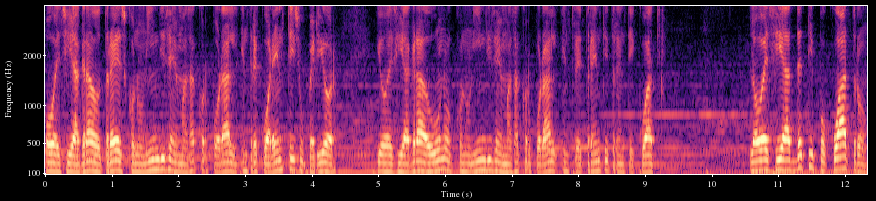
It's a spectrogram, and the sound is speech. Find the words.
obesidad grado 3 con un índice de masa corporal entre 40 y superior y obesidad grado 1 con un índice de masa corporal entre 30 y 34. La obesidad de tipo 4,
